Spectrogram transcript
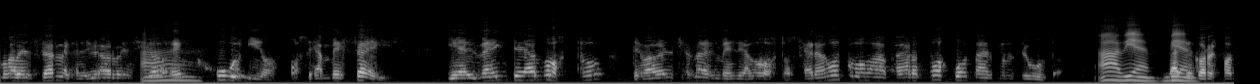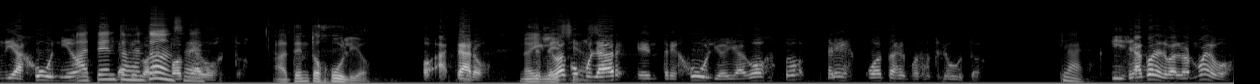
va a vencer la que debió haber vencido Ah. en junio, o sea, mes 6. Y el 20 de agosto te va a vencer la del mes de agosto. O sea, en agosto vos vas a pagar dos cuotas del monotributo. Ah, bien, La que bien. correspondía a junio Atentos y la que entonces. a agosto. Atento Julio. O- ah, claro, No hay se te va a acumular entre julio y agosto tres cuotas del monotributo. Claro, Y ya con el valor nuevo,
